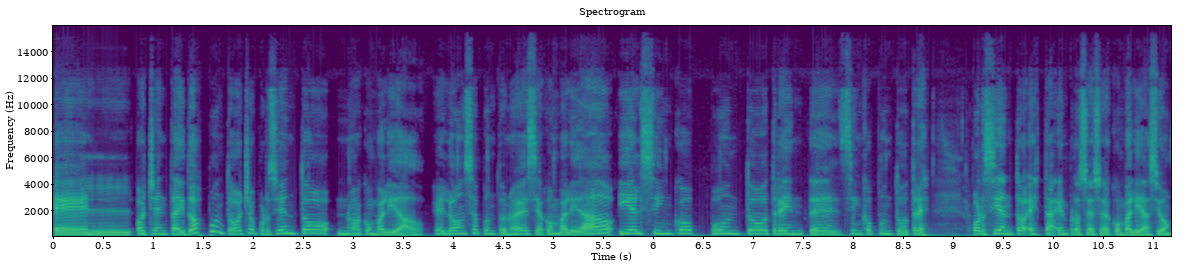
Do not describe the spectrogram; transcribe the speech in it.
El 82.8% no ha convalidado, el 11.9% sí ha convalidado y el 5.3% el 5.3% está en proceso de convalidación.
